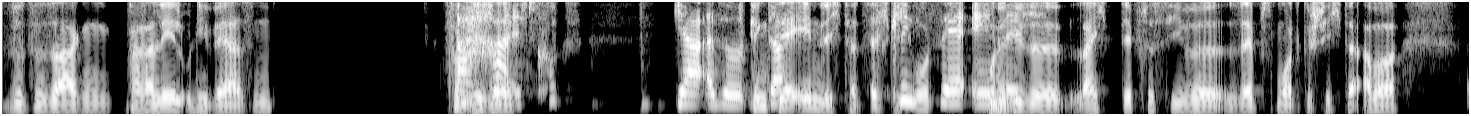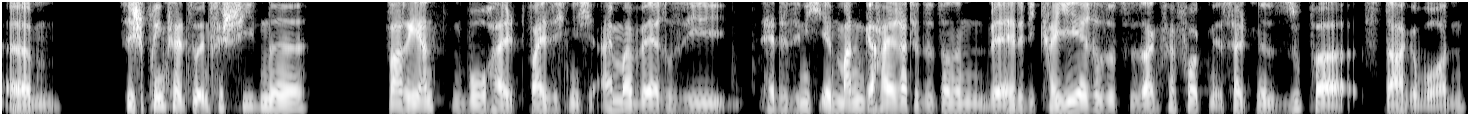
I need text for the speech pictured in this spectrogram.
sozusagen Paralleluniversen von Aha, ihr selbst. Ich guck's. Ja, also. Das klingt das, sehr ähnlich tatsächlich. Es klingt sehr ähnlich. Ohne diese leicht depressive Selbstmordgeschichte, aber ähm, sie springt halt so in verschiedene Varianten, wo halt, weiß ich nicht, einmal wäre sie, hätte sie nicht ihren Mann geheiratet, sondern wer hätte die Karriere sozusagen verfolgt und ist halt eine Superstar geworden.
